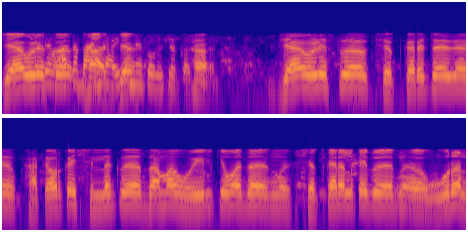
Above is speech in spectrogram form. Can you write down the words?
ज्यावेळेस तेव्हा आता हा बँक काहीच ज्या नाही करू शकत सर. ज्या वेळेस शेतकऱ्याच्या खात्यावर काही शिल्लक जमा होईल किंवा ज- शेतकऱ्याला काही उरण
